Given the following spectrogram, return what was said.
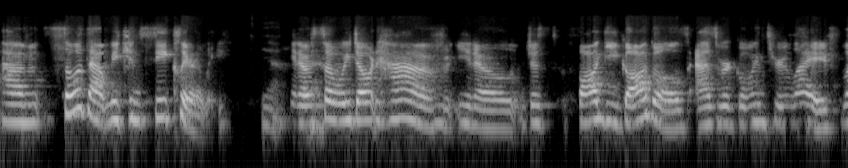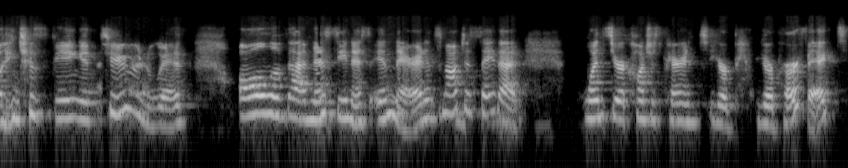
um, so that we can see clearly. Yeah. You know, so we don't have, you know, just foggy goggles as we're going through life, like just being in tune with all of that messiness in there. And it's not to say that once you're a conscious parent, you're you're perfect.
